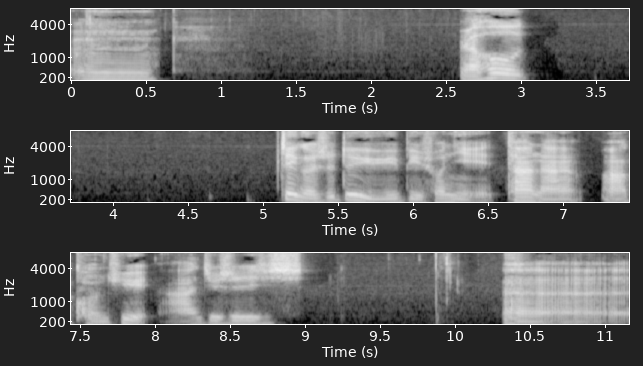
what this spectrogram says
嗯，然后这个是对于比如说你贪婪啊、恐惧啊，就是，呃。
